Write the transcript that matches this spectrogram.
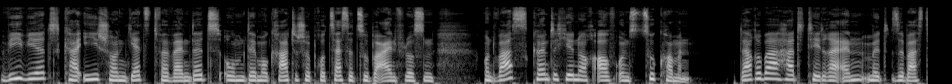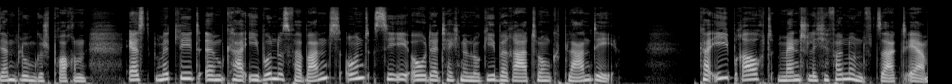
Wie wird KI schon jetzt verwendet, um demokratische Prozesse zu beeinflussen? Und was könnte hier noch auf uns zukommen? Darüber hat T3N mit Sebastian Blum gesprochen. Er ist Mitglied im KI-Bundesverband und CEO der Technologieberatung Plan D. KI braucht menschliche Vernunft, sagt er.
